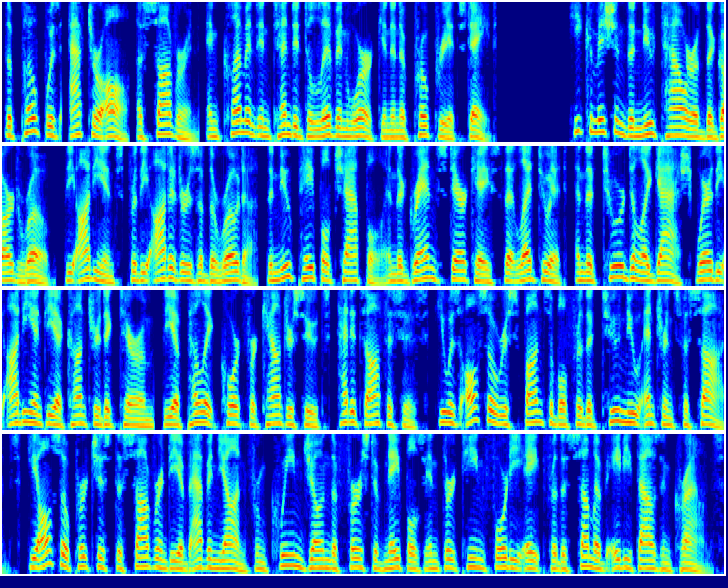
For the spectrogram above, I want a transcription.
The Pope was, after all, a sovereign, and Clement intended to live and work in an appropriate state. He commissioned the new Tower of the Garde Robe, the audience for the auditors of the Rota, the new papal chapel and the grand staircase that led to it, and the Tour de la Gâche where the Audientia Contradictorum, the appellate court for countersuits, had its offices. He was also responsible for the two new entrance facades. He also purchased the sovereignty of Avignon from Queen Joan I of Naples in 1348 for the sum of 80,000 crowns.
